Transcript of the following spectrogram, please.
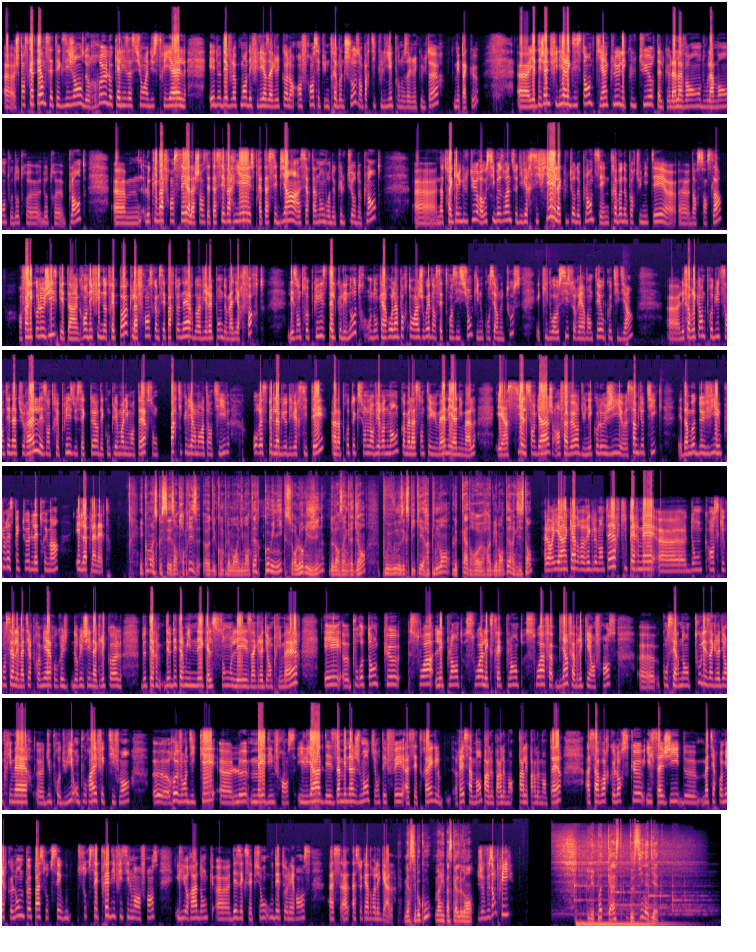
Euh, je pense qu'à terme, cette exigence de relocalisation industrielle et de développement des filières agricoles en, France est une très bonne chose, en particulier pour nos agriculteurs, mais pas que. Euh, il y a déjà une filière existante qui inclut les cultures telles que la lavande ou la menthe ou d'autres plantes. Euh, le climat français a la chance d'être assez varié et se prête assez bien à un certain nombre de cultures de plantes. Notre agriculture a aussi besoin de se diversifier et la culture de plantes, c'est une très bonne opportunité dans ce sens-là. Enfin, l'écologie, qui est un grand défi de notre époque, la France comme ses partenaires doivent y répondre de manière forte. Les entreprises telles que les nôtres ont donc un rôle important à jouer dans cette transition qui nous concerne tous et qui doit aussi se réinventer au quotidien. Euh, les fabricants de produits de santé naturelle, les entreprises du secteur des compléments alimentaires sont particulièrement attentives au respect de la biodiversité, à la protection de l'environnement comme à la santé humaine et animale. Et ainsi, elles s'engagent en faveur d'une écologie euh, symbiotique et d'un mode de vie plus respectueux de l'être humain et de la planète. Et comment est-ce que ces entreprises euh, du complément alimentaire communiquent sur l'origine de leurs ingrédients? Pouvez-vous nous expliquer rapidement le cadre réglementaire existant? Alors il y a un cadre réglementaire qui permet euh, donc en ce qui concerne les matières premières d'origine agricole de, déterminer quels sont les ingrédients primaires. Et euh, pour autant que soit les plantes, soit l'extrait de plantes soient bien fabriqués en France, euh, concernant tous les ingrédients primaires du produit, on pourra effectivement euh, revendiquer le Made in France. Il y a des aménagements qui ont été faits à cette règle récemment par, le parlement, par les parlementaires, à savoir que lorsque il s'agit de matières premières que l'on ne peut pas sourcer ou sourcer très difficilement en France, il y aura donc des exceptions ou des tolérances à, à ce cadre légal. Merci beaucoup, Marie-Pascale Legrand. Je vous en prie. Les podcasts de Cinadiète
